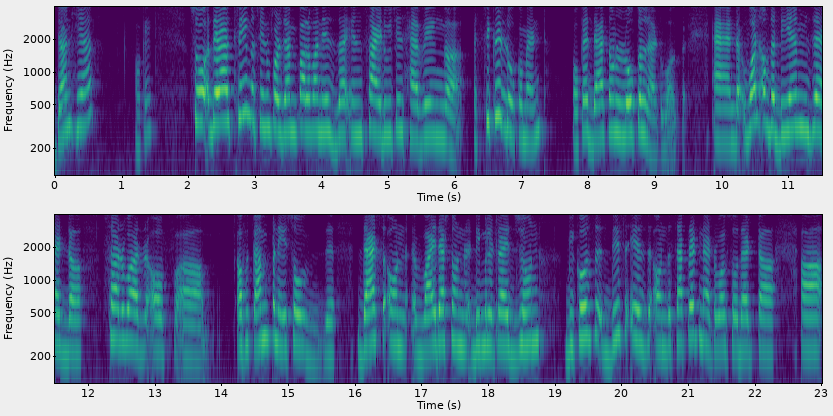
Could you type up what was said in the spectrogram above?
done here. Okay so there are three machines. For example one is the inside which is having uh, a secret document. Okay that's on local network. And one of the dmz uh, server of uh, of a company. So that's on why that's on demilitarized zone? Because this is on the separate network so that uh, uh,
